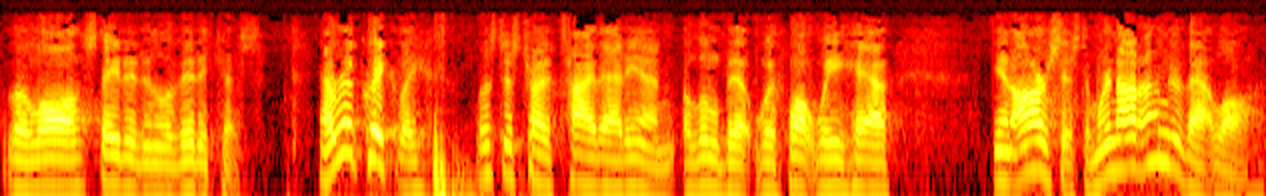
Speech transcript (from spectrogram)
the law stated in Leviticus. Now, real quickly, let's just try to tie that in a little bit with what we have in our system. We're not under that law.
